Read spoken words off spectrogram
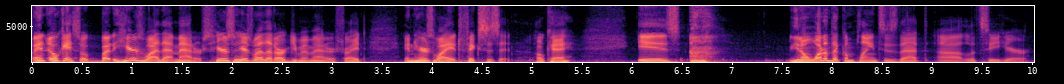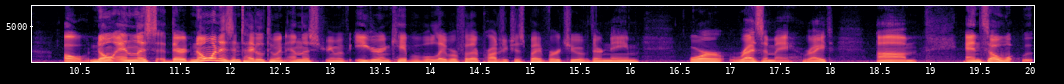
and okay so but here's why that matters. Here's here's why that argument matters right? And here's why it fixes it okay? Is you know one of the complaints is that uh, let's see here. Oh no endless there no one is entitled to an endless stream of eager and capable labor for their project just by virtue of their name or resume right? Um, and so w-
